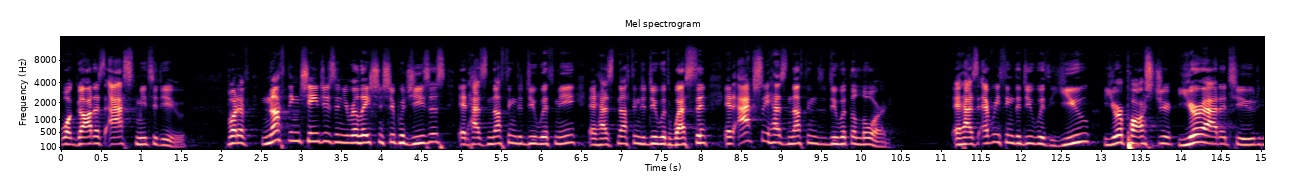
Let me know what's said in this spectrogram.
what God has asked me to do. But if nothing changes in your relationship with Jesus, it has nothing to do with me. It has nothing to do with Weston. It actually has nothing to do with the Lord. It has everything to do with you, your posture, your attitude,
